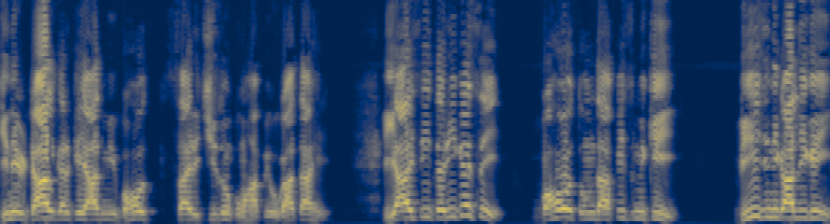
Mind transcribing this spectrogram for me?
जिन्हें डाल करके आदमी बहुत सारी चीज़ों को वहाँ पे उगाता है। या इसी तरीके से बहुत उम्दा किस्म की बीज निकाली गई,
